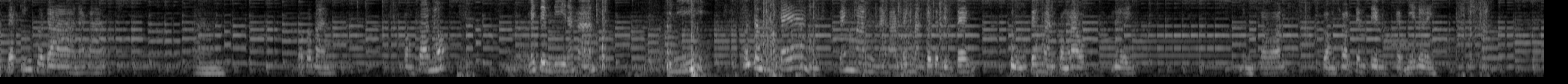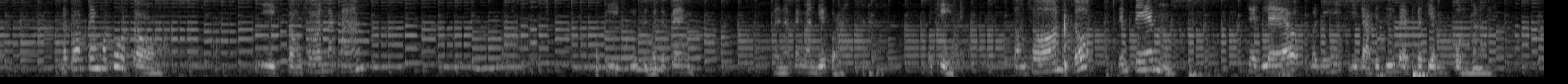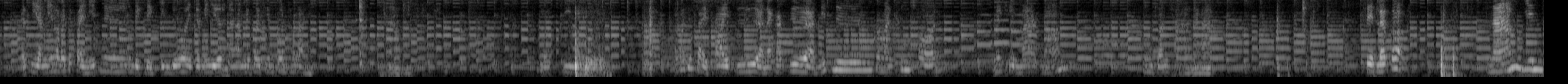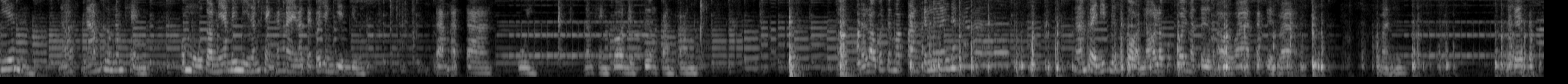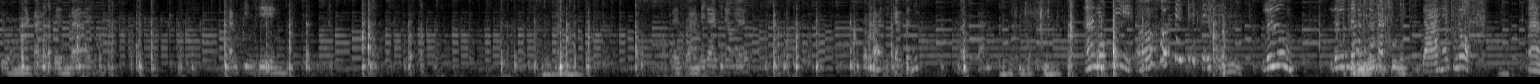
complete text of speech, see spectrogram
เบกกิ้งโซดานะคะอ่าก็ประมาณสองช้อนเนาะไม่เต็มดีนะคะ ทีนี้ก็จะมีแป้งแป้งมันนะคะ แป้งมันก็จะเป็นแป้งถุงแป้งมันของเราเลยหนึ่งช้อนสองช้อนเต็มๆแบบนี้เลย แล้วก็แป้งข้าวโพดต่อ อีกสองช้อนนะคะที่รู้สึกว่าจะแป้งอะไรนะแป้งมันเยอะกว่า โอเคสองช้อนโต๊ะ เต็มเต็มๆเสร็จแล้ววันนี้ยายจ๋าไปซื้อแบบกระเทียมป่นมากระเทียมนี้เราก็จะใส่นิดนึงเด็กๆกินด้วยจะไม่เยอะนะคะไม่ค่อยเข้มข้นเท่าไหร่รสดีแล้วก็จะใส่ปลายเกลือนะคะ เกลือนิดนึงประมาณครึ่งช้อน ไม่เค็มมากเนาะครึ่งช้อนชานะคะ เสร็จแล้วก็ น้ำเย็นๆเนาะน้ำเพิ่มน้ำแข็งเพราะหมูตอนนี้ไม่มีน้ำแข็งข้างในแล้วแต่ก็ยังเย็นอยู่ ตามอัตราอุยน้ำแข็งก้อนเดี๋ยวเครื่องปั่นพัง แล้วเราก็จะมาปั่นกันเลยนะคะ น้ำใส่นิดนึงก่อนเนาะแล้วก็ค่อยมาเติมเอาว่าถ้าเกิดว่ามันไม่ได้สัดส่วนนะคะ เราเติมได้ทำกินเองาไม่ได้พี่น้องเลยกับว่าอีกกันตัวนี้อันสตาร์ Lite backen. อะนกนี่เออลืม ลืมนะคะพี่น้องคะ Får något. ดาแฮปนกอะ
